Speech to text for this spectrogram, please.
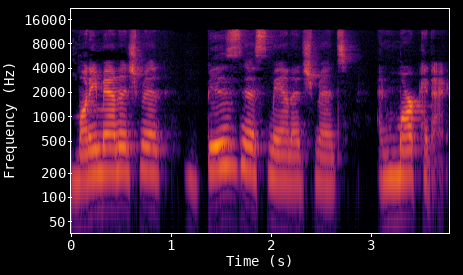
money management, business management, and marketing.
